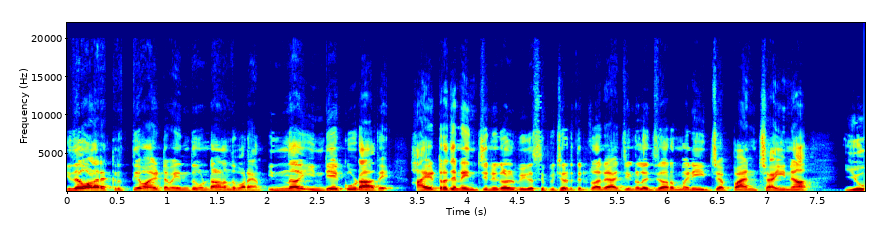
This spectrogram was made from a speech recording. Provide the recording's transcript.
ഇത് വളരെ കൃത്യമായിട്ടും എന്തുകൊണ്ടാണെന്ന് പറയാം. ഇന്ന് ഇന്ത്യയെ കൂടാതെ ഹൈഡ്രജൻ എഞ്ചിനുകൾ വികസിപ്പിച്ചെടുത്തിട്ടുള്ള രാജ്യങ്ങൾ Germany Japan China U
